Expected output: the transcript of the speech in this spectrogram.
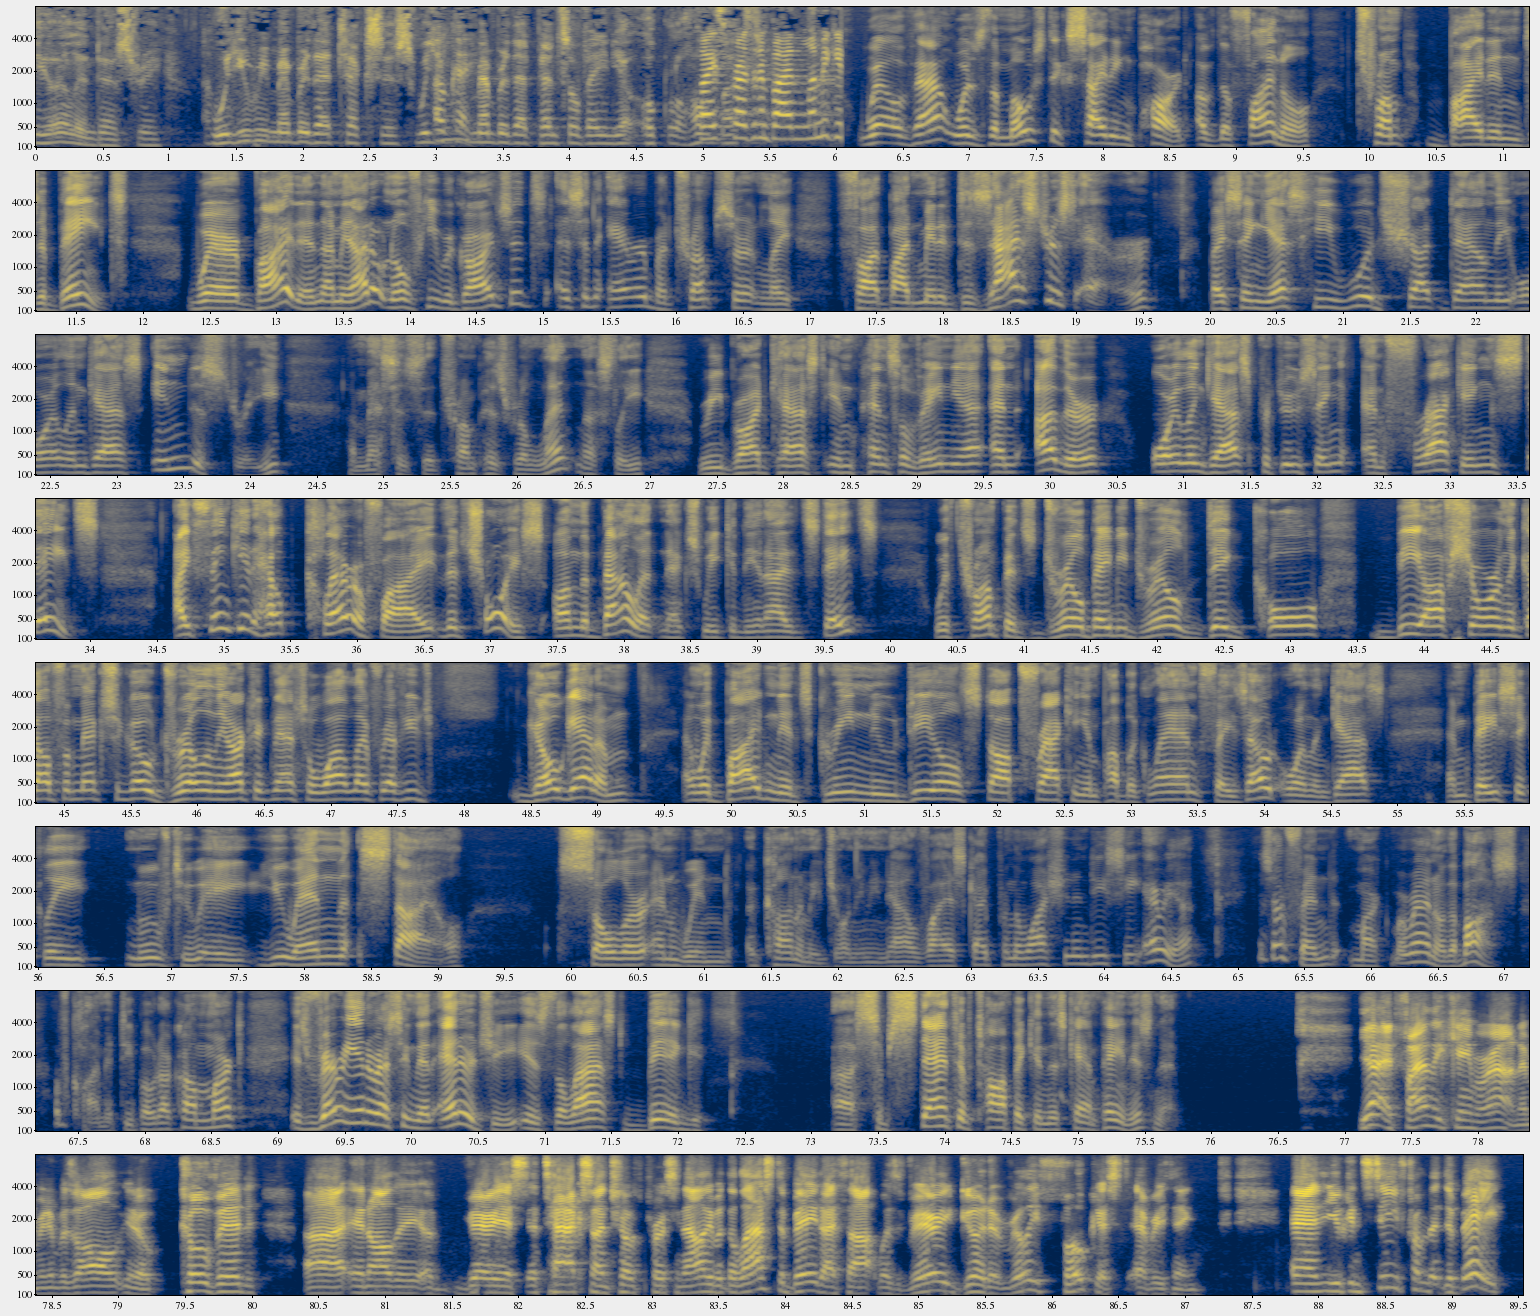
the oil industry. Will you remember that, Texas? Will you Okay. remember that, Pennsylvania, Oklahoma? Vice President Biden, let me get Well, that was the most exciting part of the final Trump Biden debate, where Biden, I mean, I don't know if he regards it as an error, but Trump certainly thought Biden made a disastrous error by saying, yes, he would shut down the oil and gas industry, a message that Trump has relentlessly rebroadcast in Pennsylvania and other oil and gas producing and fracking states. I think it helped clarify the choice on the ballot next week in the United States. With Trump, it's drill, baby, drill, dig coal, be offshore in the Gulf of Mexico, drill in the Arctic National Wildlife Refuge, go get them. And with Biden, it's Green New Deal, stop fracking in public land, phase out oil and gas, and basically move to a UN style solar and wind economy. Joining me now via Skype from the Washington, D.C. area is our friend Marc Morano, the boss of ClimateDepot.com. Marc, it's very interesting that energy is the last big uh, substantive topic in this campaign, isn't it? Yeah, it finally came around. I mean, it was all, you know, COVID uh, and all the uh, various attacks on Trump's personality. But the last debate I thought was very good. It really focused everything. And you can see from the debate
